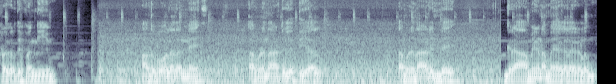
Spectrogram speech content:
പ്രകൃതി ഭംഗിയും അതുപോലെ തന്നെ തമിഴ്നാട്ടിലെത്തിയാൽ തമിഴ്നാടിന്റെ ഗ്രാമീണ മേഖലകളും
